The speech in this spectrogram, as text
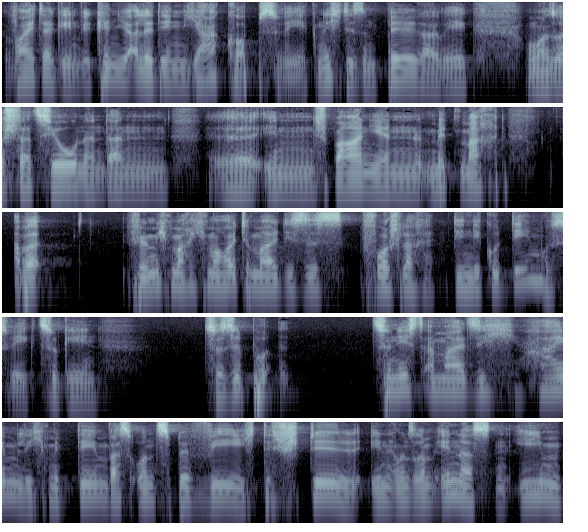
weitergehen. Wir kennen ja alle den Jakobsweg, nicht diesen Pilgerweg, wo man so Stationen dann äh, in Spanien mitmacht. Aber für mich mache ich mal heute mal dieses Vorschlag, den Nikodemusweg zu gehen. Zunächst einmal sich heimlich mit dem, was uns bewegt, still in unserem Innersten, ihm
